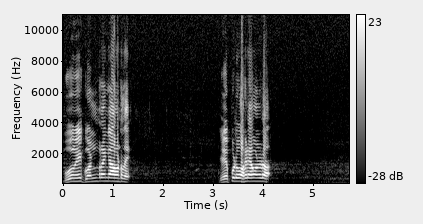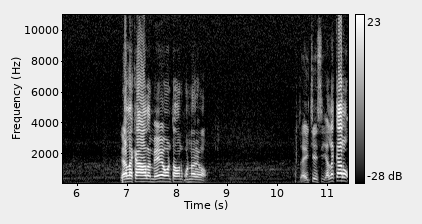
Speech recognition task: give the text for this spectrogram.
భూమి గుండ్రంగా ఉంటుంది. ఎప్పుడు ఒకడే ఉండడు. ఎల్లకాలం మేమే ఉంటాం అనుకుంటున్నారేమో. దయచేసి ఎల్లకాలం.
